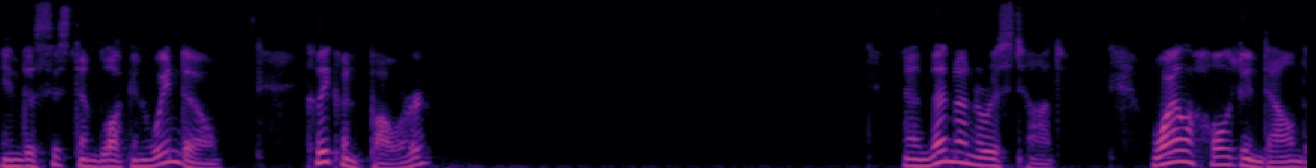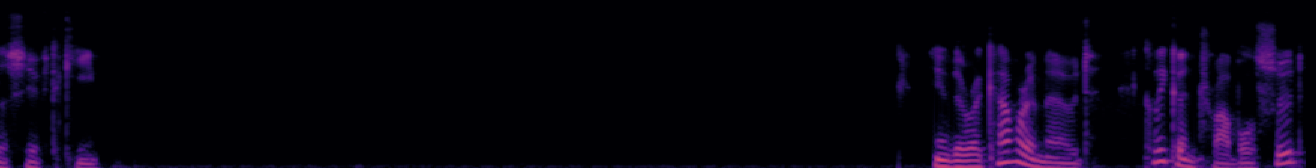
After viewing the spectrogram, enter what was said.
In the System blocking window, click on Power and then on Restart, while holding down the Shift key. In the recovery mode, click on Troubleshoot,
